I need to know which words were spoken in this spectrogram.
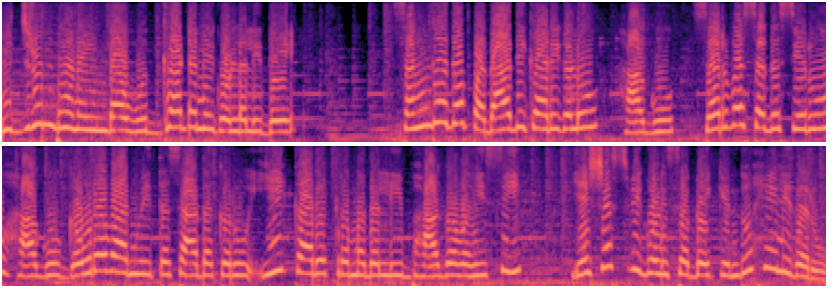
ವಿಜೃಂಭಣೆಯಿಂದ ಉದ್ಘಾಟನೆಗೊಳ್ಳಲಿದೆ. ಸಂಘದ ಪದಾಧಿಕಾರಿಗಳು ಹಾಗೂ ಸರ್ವ ಸದಸ್ಯರು ಹಾಗೂ ಗೌರವಾನ್ವಿತ ಸಾಧಕರು ಈ ಕಾರ್ಯಕ್ರಮದಲ್ಲಿ ಭಾಗವಹಿಸಿ ಯಶಸ್ವಿಗೊಳಿಸಬೇಕೆಂದು ಹೇಳಿದರು.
